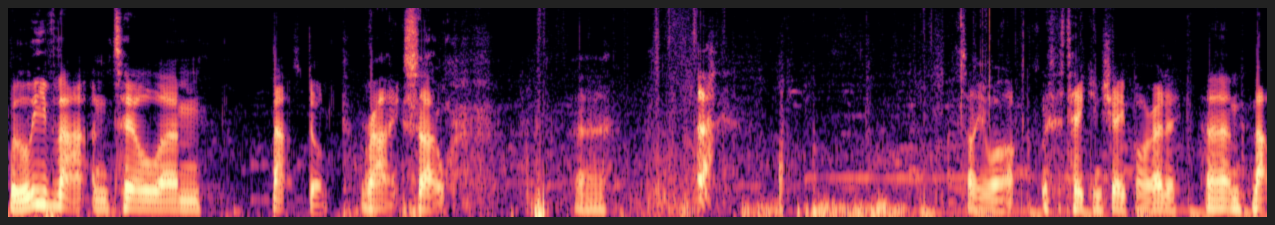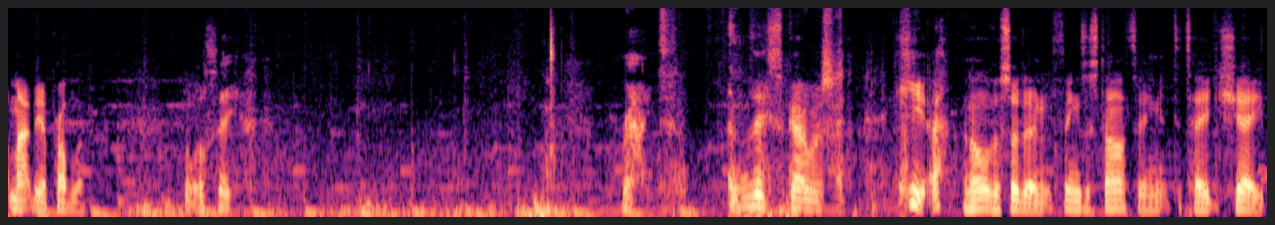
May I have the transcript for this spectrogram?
We'll leave that until um, that's done. Right, so. Uh, ah. Tell you what, this is taking shape already. Um, that might be a problem, but we'll see. And this goes here, and all of a sudden things are starting to take shape.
